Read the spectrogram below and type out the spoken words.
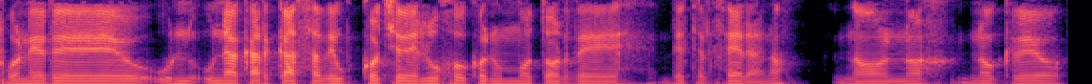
poner eh, un, una carcasa de un coche de lujo con un motor de, tercera, ¿no? No, no, no creo.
